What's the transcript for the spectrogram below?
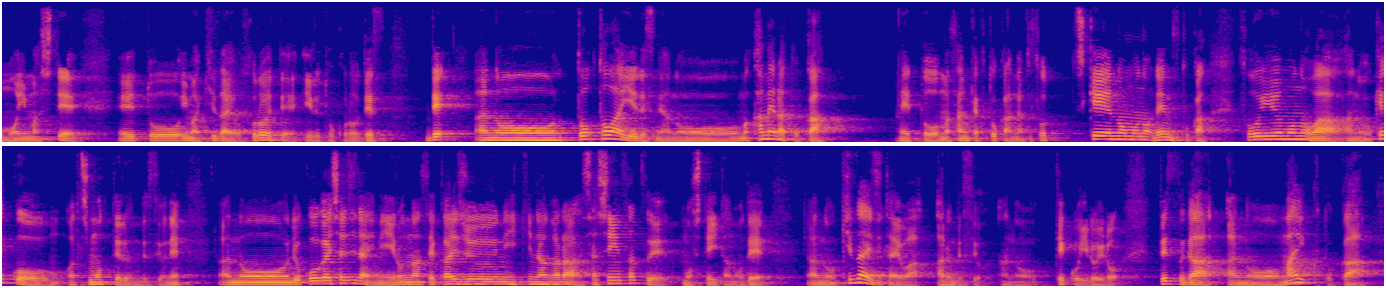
思いまして、えっ、と、今機材を揃えているところです。で、あのと、とはいえですね、あのまあ、カメラとか、えっと、まあ、三脚とか、なんかそっち系のもの、レンズとか、そういうものは、あの、結構私持ってるんですよね。あの、旅行会社時代にいろんな世界中に行きながら写真撮影もしていたので、あの、機材自体はあるんですよ。あの、結構いろいろ。ですが、あの、マイクとか、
